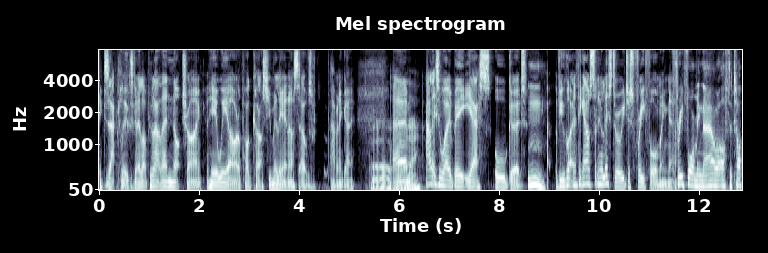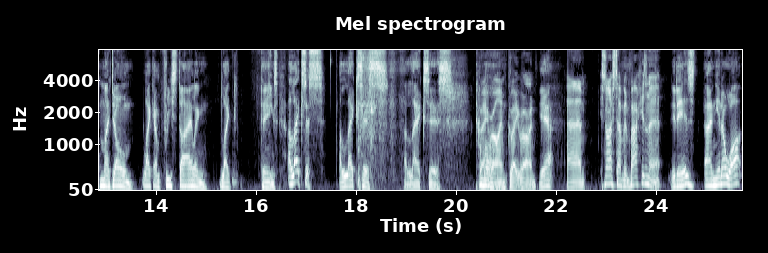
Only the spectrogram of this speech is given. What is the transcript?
Exactly. There's going to be a lot of people out there not trying. And here we are, a podcast, humiliating ourselves, having a go. Um, Alex Iwobi, yes, all good. Have you got anything else on your list, or are we just free forming now? Free forming now off the top of my dome, like I'm freestyling, like things. Alexis, Alexis, Alexis. Come great on. rhyme, great rhyme. Yeah, Um, it's nice to have him back, isn't it? it is. And you know what?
